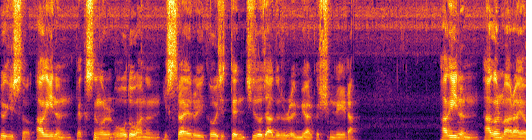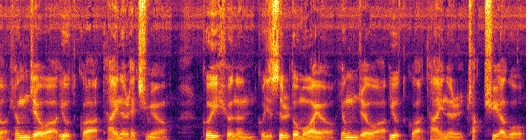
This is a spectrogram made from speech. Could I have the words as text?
여기서 악인은 백성을 오도하는 이스라엘의 거짓된 지도자들을 의미할 것입니다. 악인은 악을 말하여 형제와 이웃과 타인을 해치며 그의 혀는 거짓을 도모하여 형제와 이웃과 타인을 착취하고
